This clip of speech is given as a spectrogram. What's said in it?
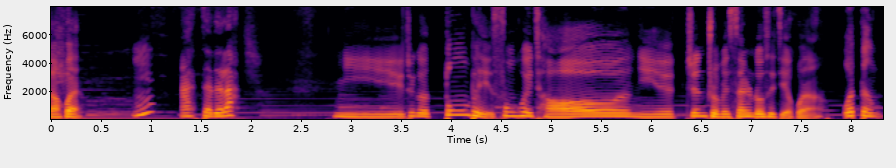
小慧，嗯，哎，咋的啦？你这个东北宋慧乔，你真准备三十多岁结婚啊？我等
